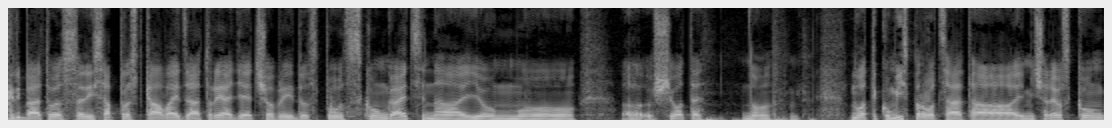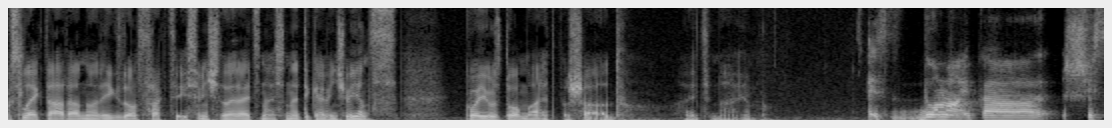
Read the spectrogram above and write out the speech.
gribētos arī saprast, kā vajadzētu reaģēt šobrīd uz Pūces kunga aicinājumu uh, šo te nu, notikumu izprovocētāju Mičerevs kungu slēgt ārā no Rīgas domas frakcijas. Viņš to ir aicinājis, un ne tikai viņš viens. Ko jūs domājat par šādu aicinājumu? Es domāju, ka šis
